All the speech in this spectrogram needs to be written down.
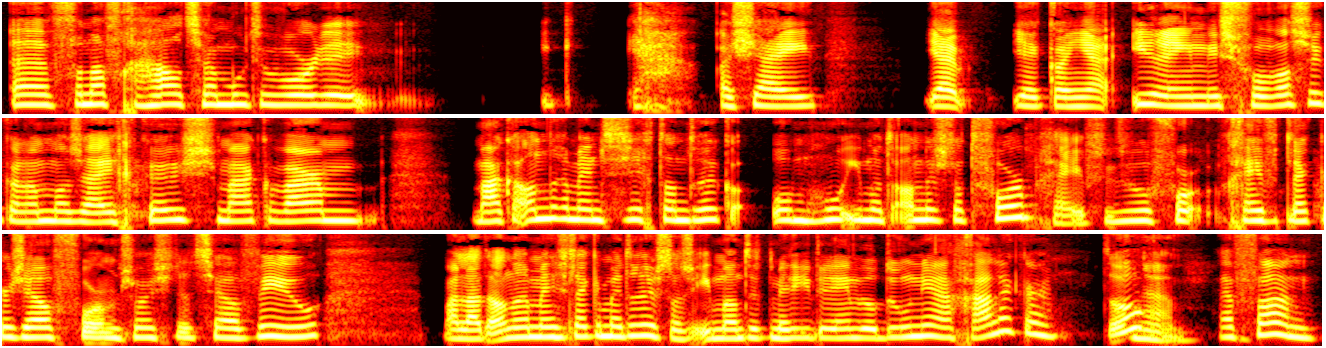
eh, vanaf gehaald zou moeten worden. Ik, ik- ja, als jij. Jij, jij kan ja, iedereen is volwassen, kan allemaal zijn eigen keuzes maken. Waarom maken andere mensen zich dan druk om hoe iemand anders dat vormgeeft? Ik bedoel, voor, geef het lekker zelf vorm zoals je dat zelf wil. Maar laat andere mensen lekker met rust. Als iemand het met iedereen wil doen, ja, ga lekker. Toch? Ja. Have fun.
